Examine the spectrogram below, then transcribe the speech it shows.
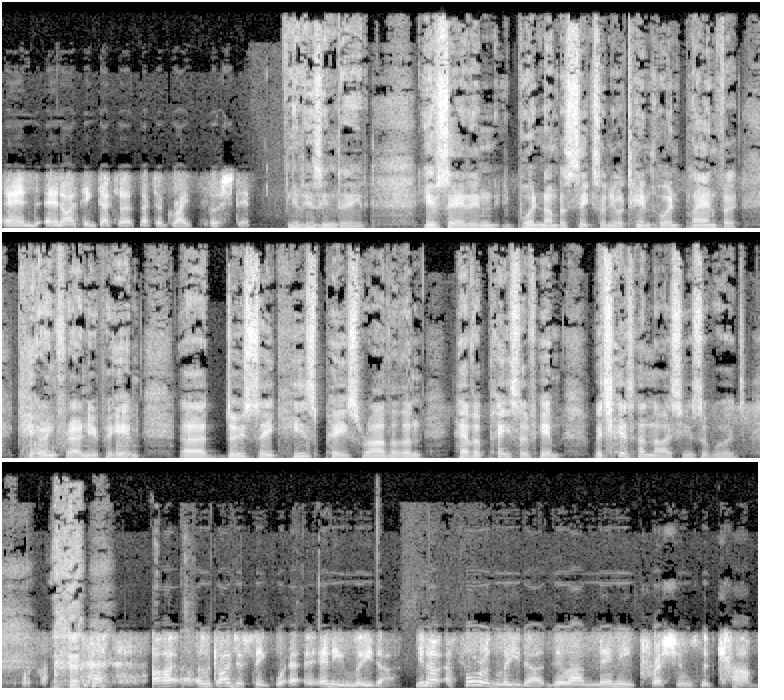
and and I think that's a that's a great first step. It is indeed. You've said in point number six on your 10 point plan for caring for our new PM, uh, do seek his peace rather than have a piece of him, which is a nice use of words. I, look, I just think any leader, you know, for a leader, there are many pressures that come.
